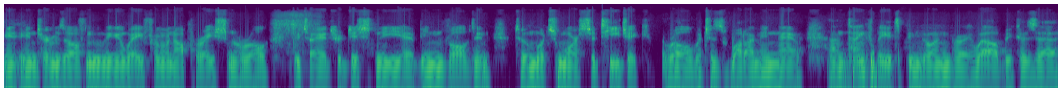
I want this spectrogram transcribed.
in, in terms of moving away from an operational role, which I had traditionally uh, been involved in, to a much more strategic role, which is what I'm in now. And thankfully, it's been going very well because because uh,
